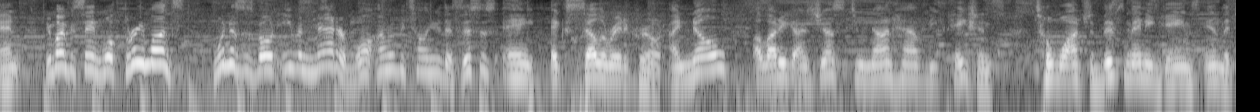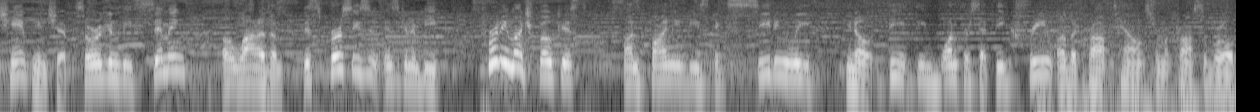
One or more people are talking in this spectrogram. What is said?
And you might be saying, well, three months. When does this vote even matter? Well, I'm going to be telling you this. This is a accelerated mode. I know a lot of you guys just do not have the patience to watch this many games in the championship. So we're going to be simming a lot of them. This first season is going to be pretty much focused on finding these exceedingly you know, the, the 1%, the cream of the crop talents from across the world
